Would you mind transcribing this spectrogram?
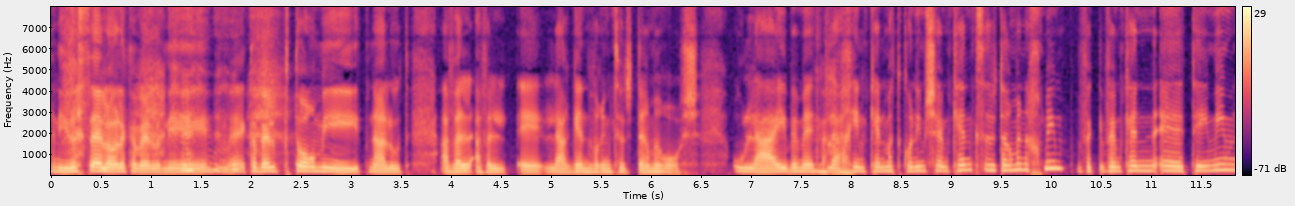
אני אנסה לא לקבל, אני אקבל פטור מהתנהלות, אבל, אבל אה, לארגן לארגן דברים קצת יותר מראש. אולי באמת נכון. להכין כן מתכונים שהם כן קצת יותר מנחמים, והם כן אה, טעימים,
